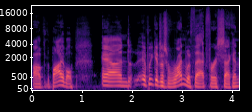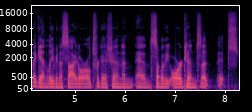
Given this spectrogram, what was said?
of the Bible. And if we could just run with that for a second, again, leaving aside oral tradition and, and some of the origins that it's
